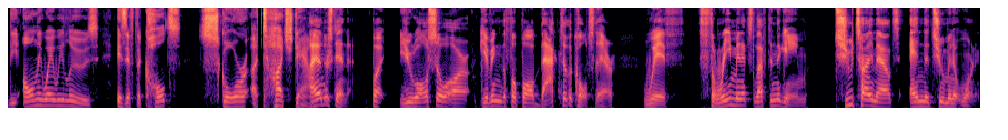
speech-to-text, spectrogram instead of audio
the only way we lose is if the Colts score a touchdown. I understand that. But you also are giving the football back to the Colts there with three minutes left in the game, two timeouts, and the two minute warning.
